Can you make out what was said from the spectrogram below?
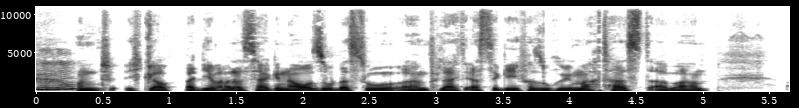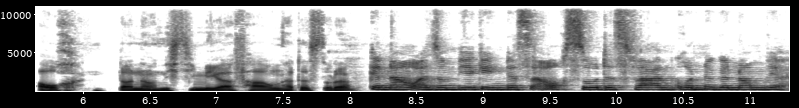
Mhm. Und ich glaube, bei dir war das ja genauso, dass du ähm, vielleicht erste Gehversuche gemacht hast, aber auch dann noch nicht die Mega-Erfahrung hattest, oder? Genau, also mir ging das auch so. Das war im Grunde genommen, wir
